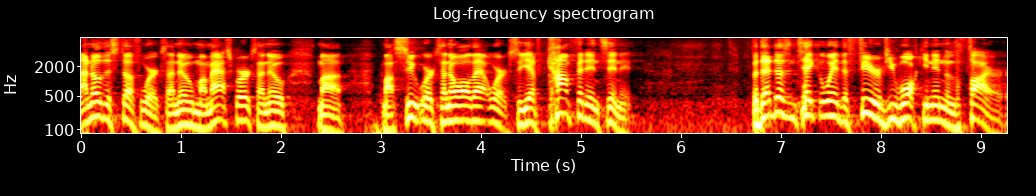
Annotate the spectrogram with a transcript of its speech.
I know this stuff works. I know my mask works. I know my, my suit works. I know all that works. So you have confidence in it. But that doesn't take away the fear of you walking into the fire.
